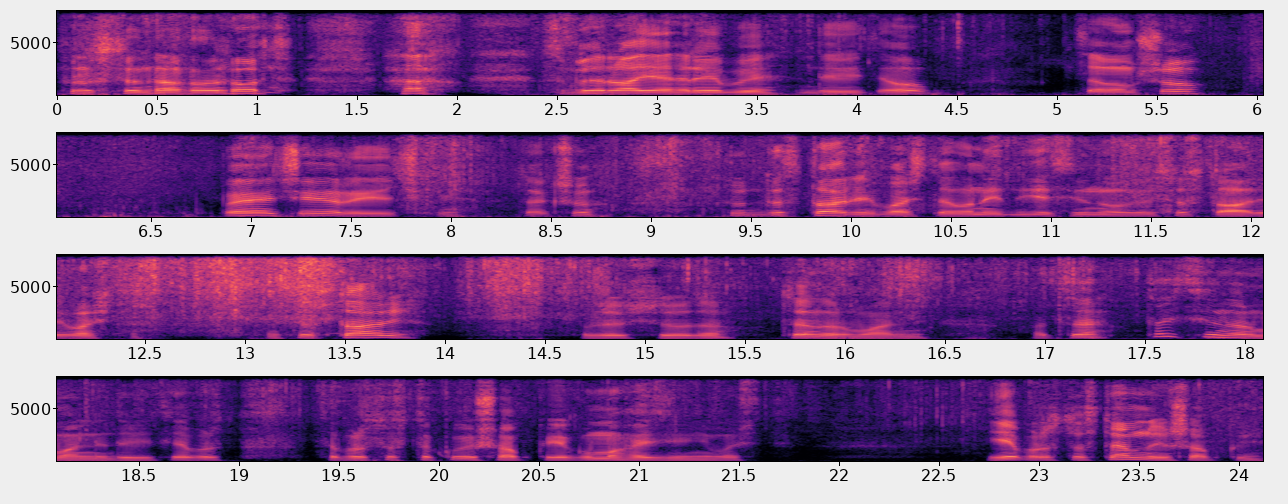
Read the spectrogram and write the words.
просто на город. А, збирає гриби. Дивіться, оп. Це вам що? Печерички. Так що тут де старі, бачите, вони є і нові. Ось старі, бачите? Ось старі. Вже все, да? Це нормальні. А це, та й ці нормальні, дивіться. Просто, це просто з такою шапкою, як у магазині, бачите? Є просто з темною шапкою.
